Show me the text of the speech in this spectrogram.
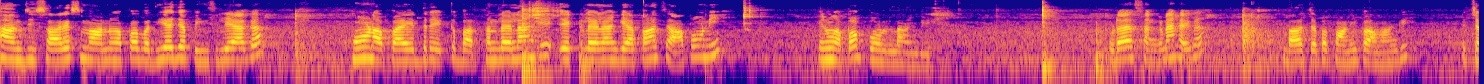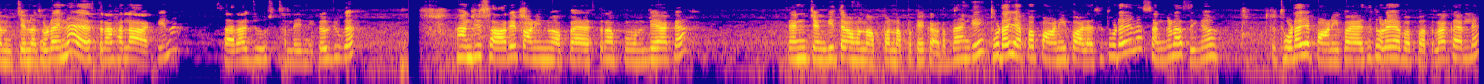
ਹਾਂਜੀ, ਸਾਰੇ ਸਮਾਨ ਨੂੰ ਆਪਾਂ ਵਧੀਆ ਜਿਹਾ ਪੀਸ ਲਿਆਗਾ। ਹੁਣ ਆਪਾਂ ਇੱਧਰ ਇੱਕ ਬਰਤਨ ਲੈ ਲਾਂਗੇ, ਇੱਕ ਲੈ ਲਾਂਗੇ ਆਪਾਂ ਚਾਹ ਪਾਉਣੀ। ਇਹਨੂੰ ਆਪਾਂ ਪੁਣ ਲਾਂਗੇ। ਥੋੜਾ ਸੰਘਣਾ ਹੈਗਾ। ਬਾਅਦ ਚ ਆਪਾਂ ਪਾਣੀ ਪਾਵਾਂਗੇ। ਤੇ ਚਮਚੇ ਨਾਲ ਥੋੜਾ ਨਾ ਇਸ ਤਰ੍ਹਾਂ ਹਿਲਾ ਕੇ ਨਾ, ਸਾਰਾ ਜੂਸ ਥੱਲੇ ਨਿਕਲ ਜੂਗਾ। ਹਾਂਜੀ, ਸਾਰੇ ਪਾਣੀ ਨੂੰ ਆਪਾਂ ਇਸ ਤਰ੍ਹਾਂ ਪੁਣ ਲਿਆਗਾ। ਤੇ ਇਹਨੂੰ ਚੰਗੀ ਤਰ੍ਹਾਂ ਹੁਣ ਆਪਾਂ ਨੱਪ ਕੇ ਕੱਢ ਦਾਂਗੇ। ਥੋੜਾ ਜਿਹਾ ਆਪਾਂ ਪਾਣੀ ਪਾ ਲਿਆ ਸੀ ਥੋੜਾ ਜਿਹਾ ਨਾ ਸੰਘਣਾ ਸੀਗਾ। ਤੇ ਥੋੜਾ ਜਿਹਾ ਪਾਣੀ ਪਾਇਆ ਸੀ ਥੋੜਾ ਜਿਹਾ ਆਪਾਂ ਪਤਲਾ ਕਰ ਲਿਆ।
